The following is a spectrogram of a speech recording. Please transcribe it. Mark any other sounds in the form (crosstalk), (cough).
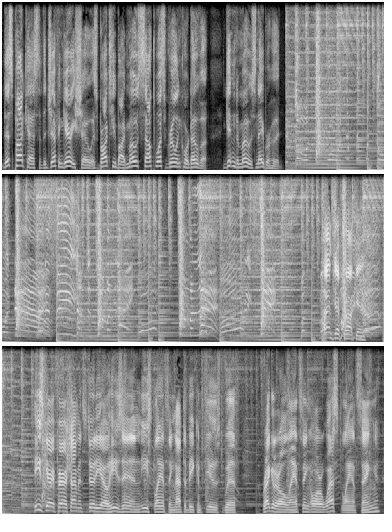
This podcast of the Geoff and Gary Show is brought to you by Moe's Southwest Grill in Cordova. Get into Moe's neighborhood. I'm Geoff Calkins. He's Gary Parrish. I'm in studio. He's in East Lansing, not to be confused with regular old Lansing or West Lansing.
